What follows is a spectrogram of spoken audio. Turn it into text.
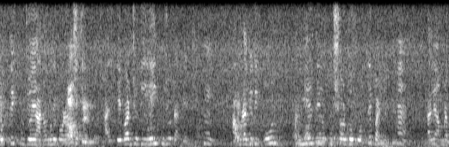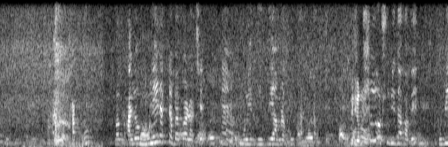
প্রত্যেক পুজোয় আনন্দে করা থেকে আর এবার যদি এই পুজোটাকে হুম আমরা যদি ওর বিয়েতে উৎসর্গ করতে পারি হ্যাঁ তাহলে আমরা খুব ভালো থাকব। বা ভালো মনের একটা ব্যাপার আছে হ্যাঁ মনের দিক দিয়ে আমরা খুব ভালো থাকব। অবশ্যই অসুবিধা হবে খুবই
